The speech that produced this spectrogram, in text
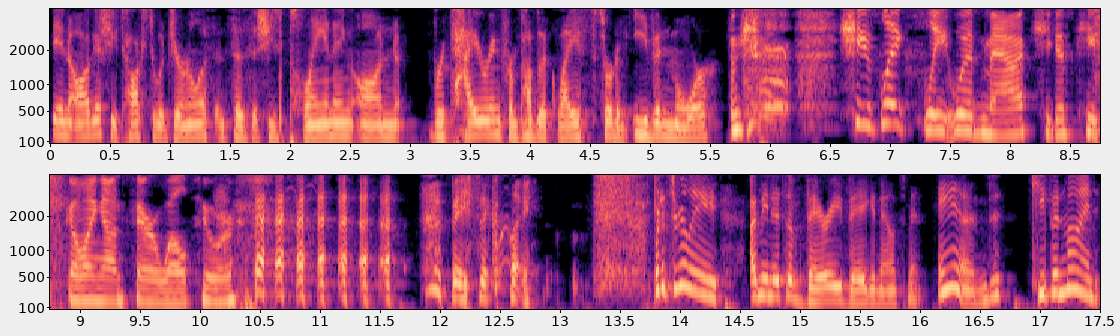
in August, she talks to a journalist and says that she's planning on retiring from public life sort of even more. She's like Fleetwood Mac. She just keeps going on farewell tours. basically. But it's really, I mean, it's a very vague announcement. And keep in mind,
